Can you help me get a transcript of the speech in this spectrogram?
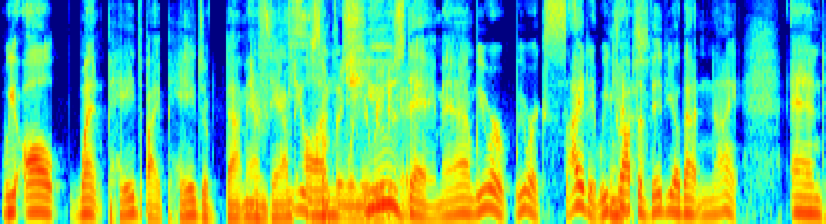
We all went page by page of Batman You Damned feel on something when you're reading it. Tuesday, man. We were we were excited. We dropped a video that night. And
